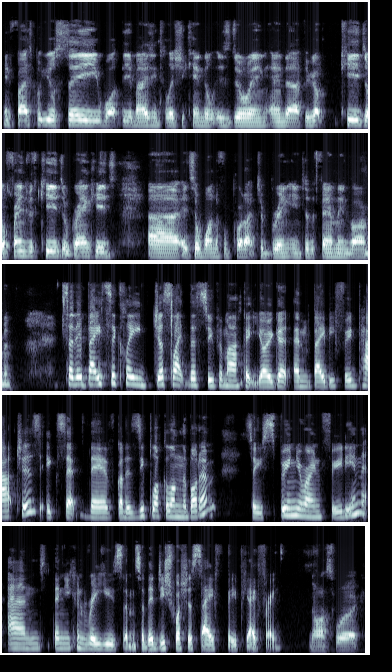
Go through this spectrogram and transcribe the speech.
in Facebook, you'll see what the amazing Talisha Kendall is doing. And uh, if you've got kids or friends with kids or grandkids, uh, it's a wonderful product to bring into the family environment. So they're basically just like the supermarket yogurt and baby food pouches, except they've got a ziplock along the bottom. So you spoon your own food in and then you can reuse them. So they're dishwasher safe, BPA free. Nice work.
